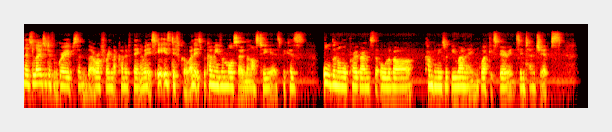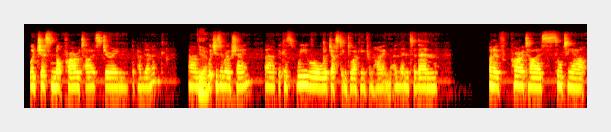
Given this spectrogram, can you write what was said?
there's loads of different groups and that are offering that kind of thing. I mean, it's it is difficult, and it's become even more so in the last two years because all the normal programs that all of our companies would be running, work experience, internships, were just not prioritized during the pandemic, um, Yeah. which is a real shame uh, because we were all adjusting to working from home, and then to then kind of prioritize sorting out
